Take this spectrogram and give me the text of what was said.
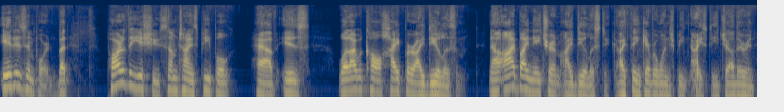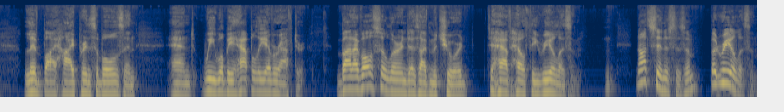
It is important, but part of the issue sometimes people have is what I would call hyper idealism. Now, I by nature am idealistic. I think everyone should be nice to each other and live by high principles and and we will be happily ever after. But I've also learned as I've matured to have healthy realism. Not cynicism, but realism.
